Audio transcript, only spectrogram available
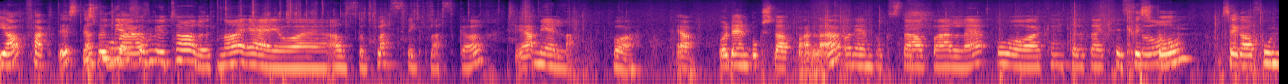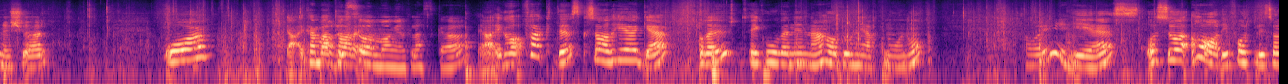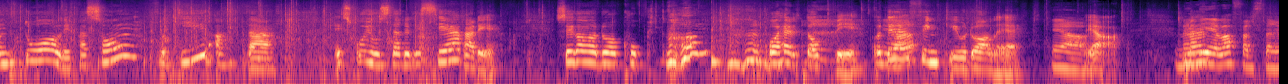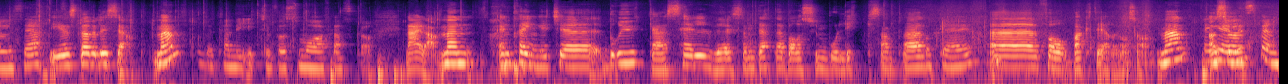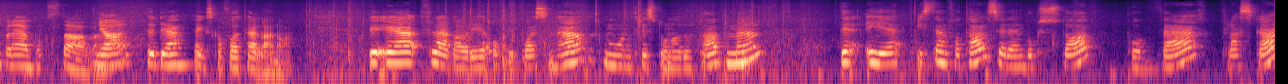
Ja, faktisk. Det Altså, det være som hun tar ut nå, er jo eh, altså plastikkflasker Ja. med lapp på. Ja, Og det er en bokstav på alle. Og det er en bokstav på alle. Og hva heter dette? Kristo. Kristo som jeg har funnet sjøl. Og Ja, jeg kan bare ta det. Har du så mange flasker? Ja, jeg har faktisk så har Hege Braut, ei god venninne, har donert noe nå. Oi. Yes. Og så har de fått litt sånn dårlig fasong fordi at eh, jeg skulle jo sterilisere de. Så jeg har da kokt vann og helt oppi. Og det Ja. funker jo dårlig. Ja. Ja. Men, Men- de er i hvert fall sterilisert. De er sterilisert. Men Da kan de ikke få små flasker. Nei da. Men en trenger ikke bruke selve liksom, Dette er bare symbolikk, sant vel? Okay. Eh, for bakterier og sånn. Men Jeg altså er litt spent på det her bokstavene. Ja, det er det jeg skal fortelle nå. Det er flere av de oppi posen her. Noen Kriston har datt av. Men det er istedenfor tall så er det en bokstav på hver flaske.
